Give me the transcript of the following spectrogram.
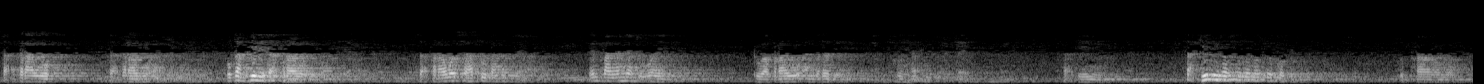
Tak kerawuk, tak kerawuk. Bukan gini tak kerawuk. Tak kerawat satu tangannya. Kan tangannya dua ini. Dua kerawuan berarti. Tak ini. Tak gini Rasulullah ini. Subhanallah.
